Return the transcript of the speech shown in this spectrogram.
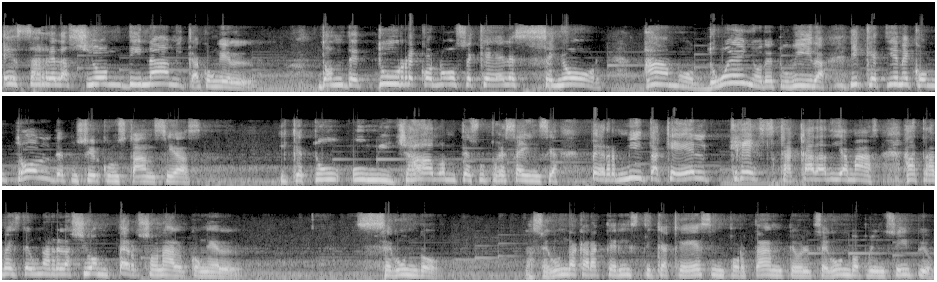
esa relación dinámica con Él, donde tú reconoces que Él es Señor, amo, dueño de tu vida y que tiene control de tus circunstancias. Y que tú, humillado ante su presencia, permita que Él crezca cada día más a través de una relación personal con Él. Segundo, la segunda característica que es importante o el segundo principio,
